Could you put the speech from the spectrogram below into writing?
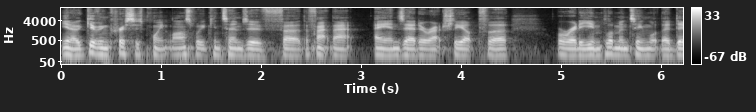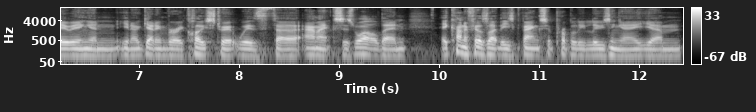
you know, given Chris's point last week in terms of uh, the fact that ANZ are actually up for already implementing what they're doing and you know getting very close to it with uh, Amex as well, then it kind of feels like these banks are probably losing a um,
